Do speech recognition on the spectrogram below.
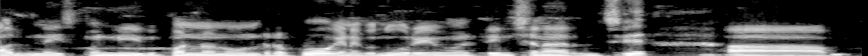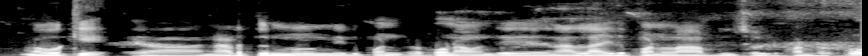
ஆர்கனைஸ் பண்ணி இது பண்ணணுன்றப்போ எனக்கு வந்து ஒரே டென்ஷனாக இருந்துச்சு. ஓகே நடத்தணும்னு இது பண்ணுறப்போ நான் வந்து நல்லா இது பண்ணலாம் அப்படின்னு சொல்லிட்டு பண்ணுறப்போ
